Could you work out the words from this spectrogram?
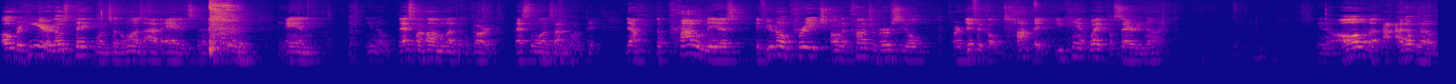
over here, those thick ones are the ones I've added stuff to. And, you know, that's my homiletical garden. That's the ones I'm going to pick. Now, the problem is, if you don't preach on a controversial or difficult topic, you can't wait till Saturday night. You know, all of I, I don't know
